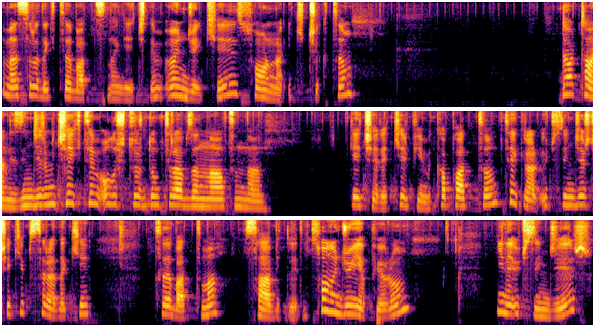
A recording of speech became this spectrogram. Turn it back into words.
Hemen sıradaki tığ battısına geçtim. Önce 2, sonra 2 çıktım. 4 tane zincirimi çektim, oluşturdum trabzanın altından. Geçerek kirpiğimi kapattım. Tekrar 3 zincir çekip sıradaki tığ battıma sabitledim. Sonuncuyu yapıyorum. Yine 3 zincir.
